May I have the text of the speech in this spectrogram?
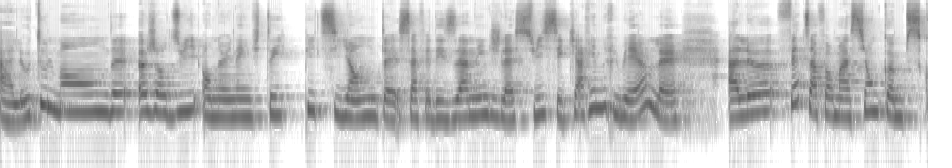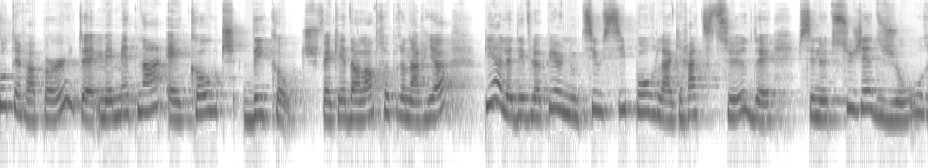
Allô tout le monde! Aujourd'hui, on a une invitée pétillante. Ça fait des années que je la suis. C'est Karine Ruel. Elle a fait sa formation comme psychothérapeute, mais maintenant elle est coach des coachs. Fait qu'elle est dans l'entrepreneuriat. Puis elle a développé un outil aussi pour la gratitude. C'est notre sujet du jour.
